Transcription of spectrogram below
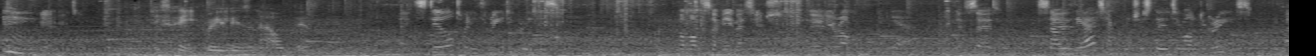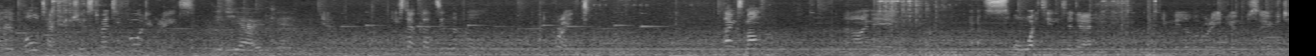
yeah, me too. This heat really isn't helping. It's still 23 degrees. My mum sent me a message earlier on. Yeah. That said, so the air temperature's 31 degrees and the pool temperature's 24 degrees. You're joking. Yeah. Your stepdad's in the pool. Great. Thanks, mum. And I'm here, sweating to death in my little green jumpsuit.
